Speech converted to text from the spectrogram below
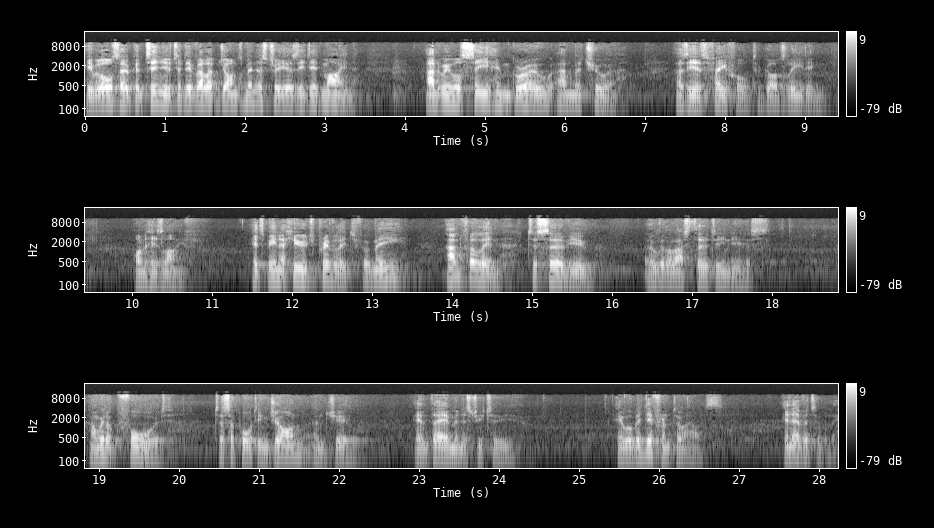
He will also continue to develop John's ministry as he did mine, and we will see him grow and mature as he is faithful to God's leading on his life. It's been a huge privilege for me and for Lynn to serve you over the last 13 years. And we look forward to supporting John and Jill in their ministry to you. It will be different to ours, inevitably,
